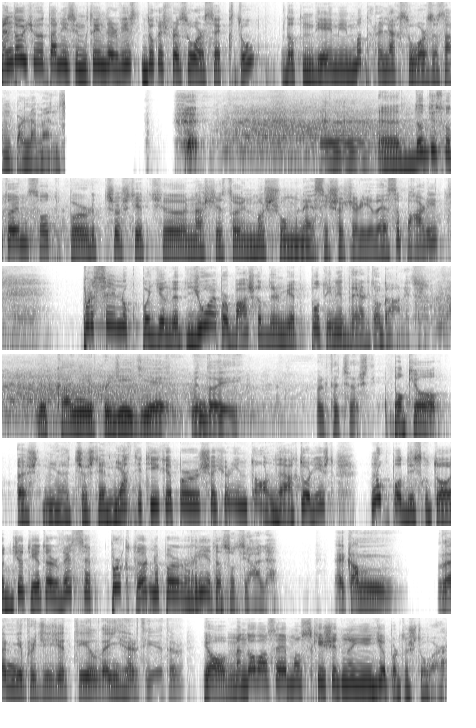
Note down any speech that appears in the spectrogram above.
Mendoj që ta nisim këtë intervistë duke shpresuar se këtu do të ndihemi më të relaksuar se sa në parlament. Do të diskutojmë sot për çështjet që na shqetësojnë më shumë ne si shoqëri dhe së pari, përse nuk po gjendet gjuha e përbashkët ndërmjet Putinit dhe Erdoganit? Nuk ka një përgjigje, mendoj, për këtë çështje. Po kjo është një çështje mjaft jetike për shoqërinë tonë dhe aktualisht nuk po diskutohet gjë tjetër veçse për këtë nëpër rrjetet sociale. E kam dhënë një përgjigje të tillë dhe një herë tjetër. Jo, mendova se mos kishit ndonjë gjë për të shtuar.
